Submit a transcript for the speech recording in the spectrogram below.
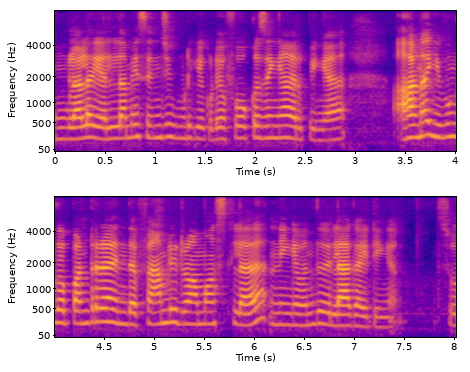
உங்களால் எல்லாமே செஞ்சு முடிக்கக்கூடிய ஃபோக்கஸிங்காக இருப்பீங்க. ஆனால் இவங்க பண்ணுற இந்த ஃபேமிலி ட்ராமாஸில் நீங்கள் வந்து லேக் ஆகிட்டீங்க ஸோ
